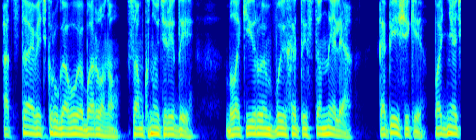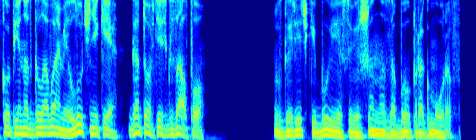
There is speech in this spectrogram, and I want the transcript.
«Отставить круговую оборону, сомкнуть ряды, блокируем выход из тоннеля. Копейщики, поднять копья над головами, лучники, готовьтесь к залпу!» В горечке боя я совершенно забыл про гмуров.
